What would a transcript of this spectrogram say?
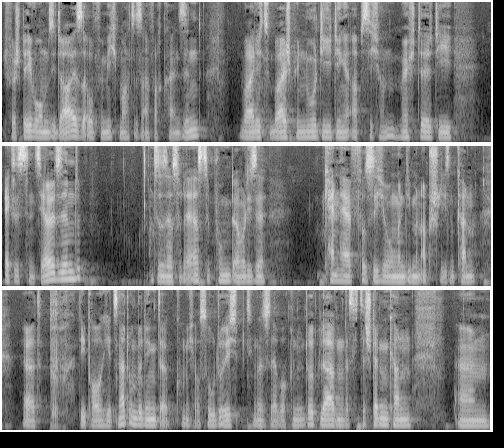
ich verstehe, warum sie da ist, aber für mich macht es einfach keinen Sinn, weil ich zum Beispiel nur die Dinge absichern möchte, die existenziell sind. Das ist ja so der erste Punkt, aber diese Can-Have-Versicherungen, die man abschließen kann, ja, die brauche ich jetzt nicht unbedingt, da komme ich auch so durch, beziehungsweise selber auch genügend Rücklagen, dass ich das stemmen kann. Ähm,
